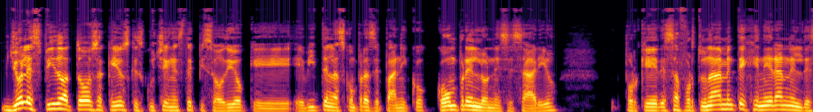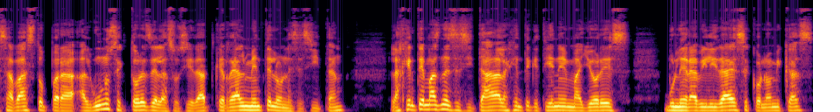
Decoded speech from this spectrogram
Yo les pido a todos aquellos que escuchen este episodio que eviten las compras de pánico, compren lo necesario, porque desafortunadamente generan el desabasto para algunos sectores de la sociedad que realmente lo necesitan la gente más necesitada, la gente que tiene mayores vulnerabilidades económicas,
